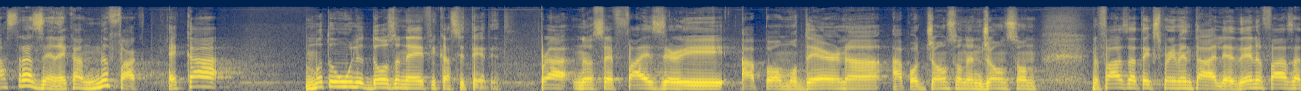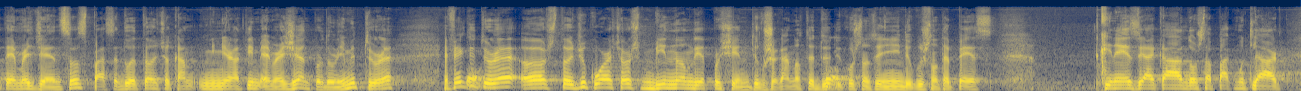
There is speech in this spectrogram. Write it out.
AstraZeneca në fakt e ka më të ulët dozën e efikasitetit. Pra, nëse Pfizeri, apo Moderna, apo Johnson and Johnson, në fazat eksperimentale dhe në fazat e emergjencës, pra se duhet thënë që kanë një miratim emergjent përdorimi të tyre, efekti i tyre është gjykuar që është mbi nëntëdhjetë për qind, dikush e ka nëntëdhjetë e dy, dikush nëntëdhjetë e një, dikush nëntëdhjetë e pesë, kinezja e ka ndoshta pak më të lartë.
